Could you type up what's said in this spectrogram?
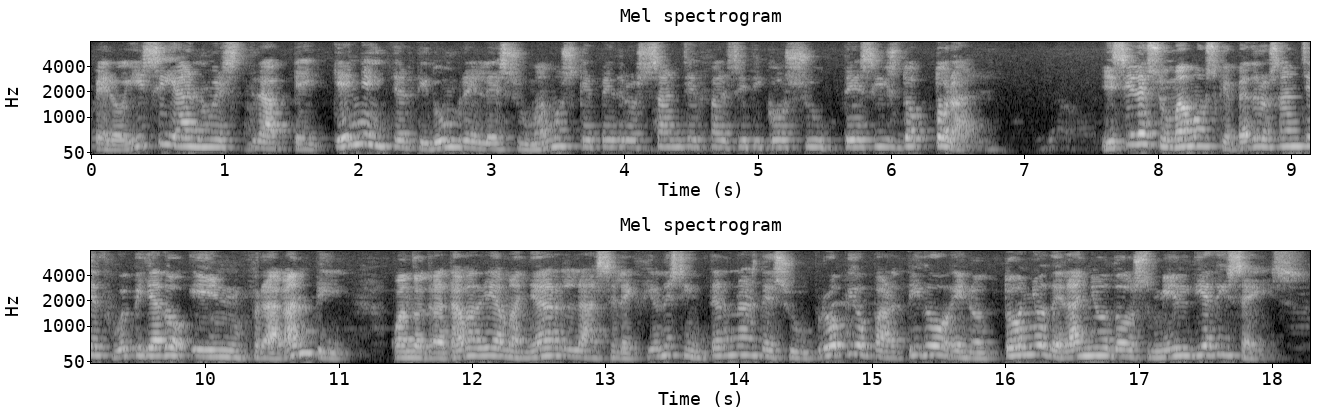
Pero ¿y si a nuestra pequeña incertidumbre le sumamos que Pedro Sánchez falsificó su tesis doctoral? ¿Y si le sumamos que Pedro Sánchez fue pillado infraganti cuando trataba de amañar las elecciones internas de su propio partido en otoño del año 2016?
